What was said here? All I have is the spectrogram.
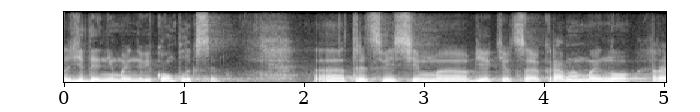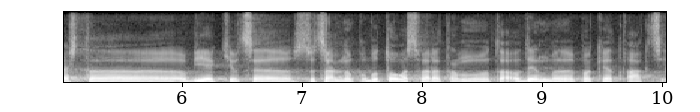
єдині майнові комплекси. Е, 38 об'єктів це окреме майно, решта об'єктів це соціально-побутова сфера, там один е, пакет акцій.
